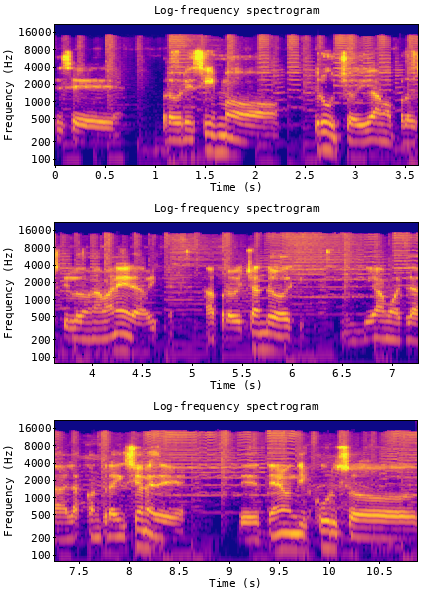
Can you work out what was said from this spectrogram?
ese progresismo trucho, digamos, por decirlo de una manera, ¿viste? aprovechando, digamos, las contradicciones de, tener un discurso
